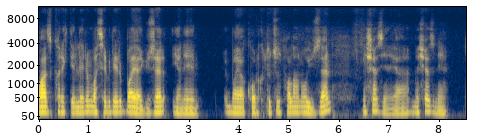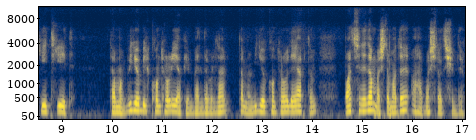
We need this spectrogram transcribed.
bazı karakterlerin wasabileri baya güzel. Yani baya korkutucu falan o yüzden. Meşaz ne ya? Meşaz ne? Git git. Tamam. Video bir kontrolü yapayım ben de buradan. Tamam. Video kontrolü de yaptım. Maç neden başlamadı? Aha başladı şimdi.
